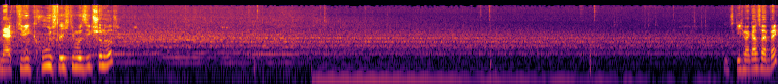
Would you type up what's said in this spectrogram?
Merkt ihr, wie gruselig die Musik schon wird? Gehe ich mal ganz weit weg.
